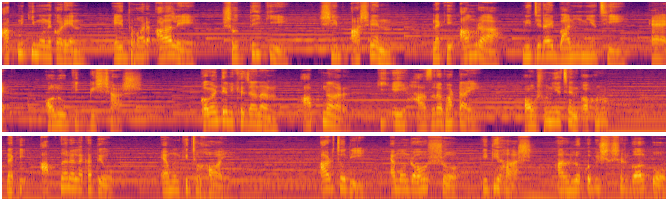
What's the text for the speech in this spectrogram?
আপনি কি মনে করেন, এই ধোয়ার আড়ালে সত্যিই কি শিব আসেন, নাকি আমরা নিজেরাই বানিয়ে নিয়েছি এক অলৌকিক বিশ্বাস? কমেন্টে লিখে জানান, আপনার কি এই হাজরা ভাটায় অংশ নিয়েছেন কখনো? নাকি আপনার এলাকাতেও এমন কিছু হয়? আর যদি এমন রহস্য, ইতিহাস আর লোকবিশ্বাসের গল্প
